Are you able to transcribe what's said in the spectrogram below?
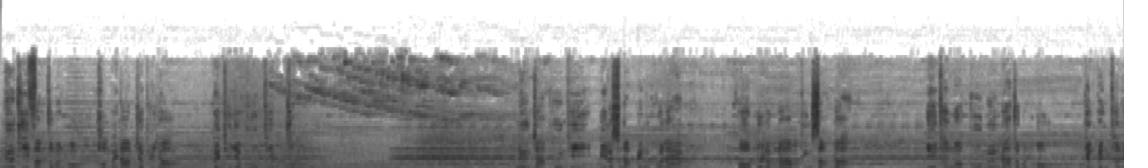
เนื้อที่ฝั่งตะวันออกของแม่น้ำเจ้าพระยา เป็นชัยภูมิที่เหมาะสม เนื่องจากพื้นที่มีลักษณะเป็นหัวแหลมโอบด้วยลำน้ำถึงสามด้าน อีกทั้งนอกคูเมืองด้านตะวันออกยังเป็นทะเล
